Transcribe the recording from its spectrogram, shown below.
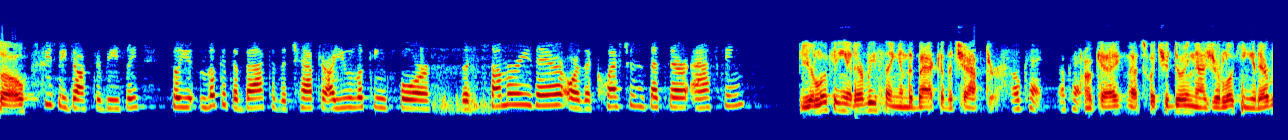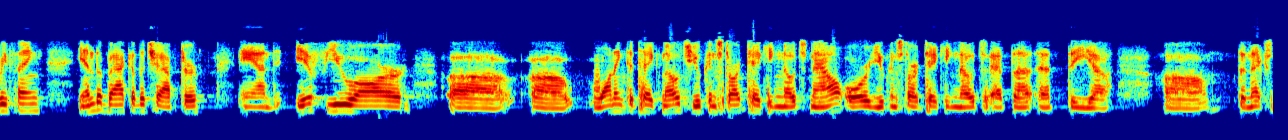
So, excuse me, Dr. Beasley. So you look at the back of the chapter. Are you looking for the summary there or the questions that they're asking? You're looking at everything in the back of the chapter. Okay, okay. Okay, that's what you're doing now. Is you're looking at everything in the back of the chapter, and if you are uh, uh, wanting to take notes, you can start taking notes now, or you can start taking notes at the at the uh, uh, the next,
